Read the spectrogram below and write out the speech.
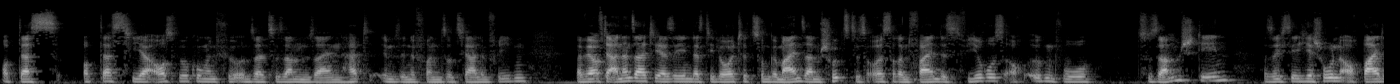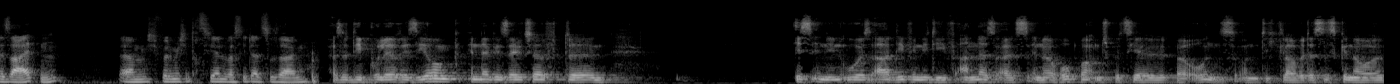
ob das, ob das hier Auswirkungen für unser Zusammensein hat im Sinne von sozialem Frieden. Weil wir auf der anderen Seite ja sehen, dass die Leute zum gemeinsamen Schutz des äußeren Feindes Virus auch irgendwo zusammenstehen. Also ich sehe hier schon auch beide Seiten. Ähm, ich würde mich interessieren, was Sie dazu sagen. Also die Polarisierung in der Gesellschaft äh, ist in den USA definitiv anders als in Europa und speziell bei uns. Und ich glaube, das ist genau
